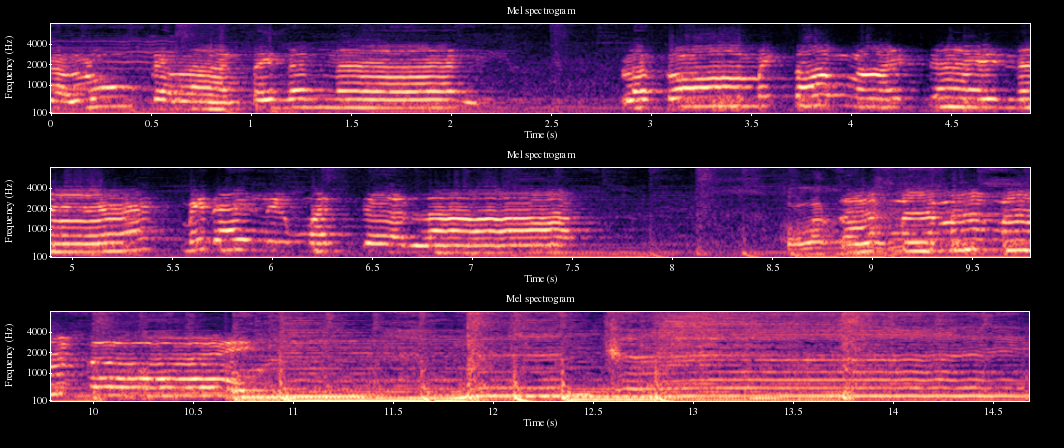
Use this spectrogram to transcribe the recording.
กับลูกกับหลานไปนานๆ แล้วก็ไม่ต้องน้อยใจนะ ไม่ได้ลืมวันเกิดหรอกเขารักรักมามากมากๆเลยเหมือนเคย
